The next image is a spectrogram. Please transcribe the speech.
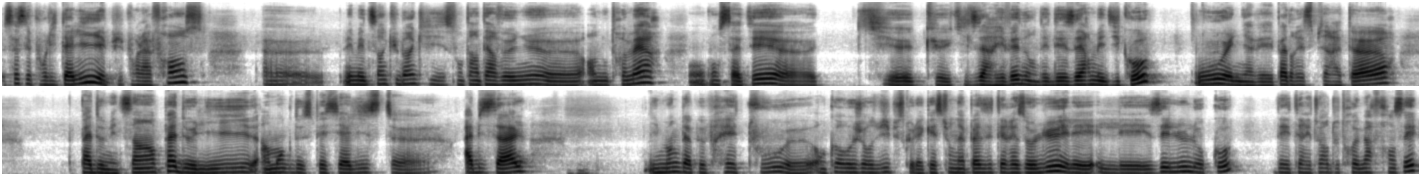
Ça, c'est pour l'Italie. Et puis pour la France, les médecins cubains qui sont intervenus en Outre-mer ont constaté qu'ils arrivaient dans des déserts médicaux où il n'y avait pas de respirateur, pas de médecins, pas de lits, un manque de spécialistes euh, abyssal. Il manque d'à peu près tout euh, encore aujourd'hui, puisque la question n'a pas été résolue et les, élus locaux des territoires d'outre-mer français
